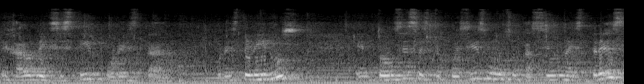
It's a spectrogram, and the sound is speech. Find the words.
dejaron de existir por, esta, por este virus entonces, este, pues sí, eso nos ocasiona estrés.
